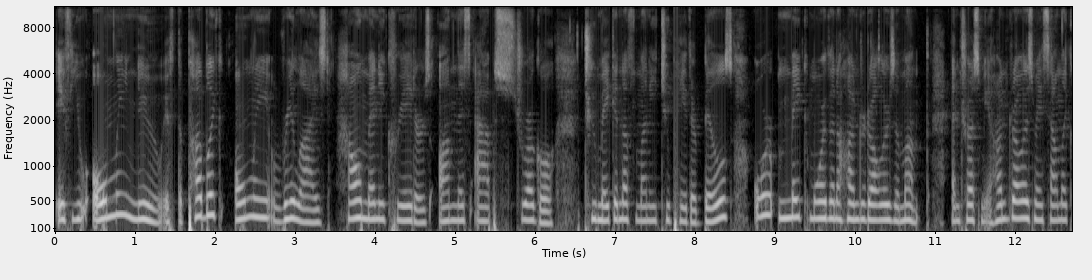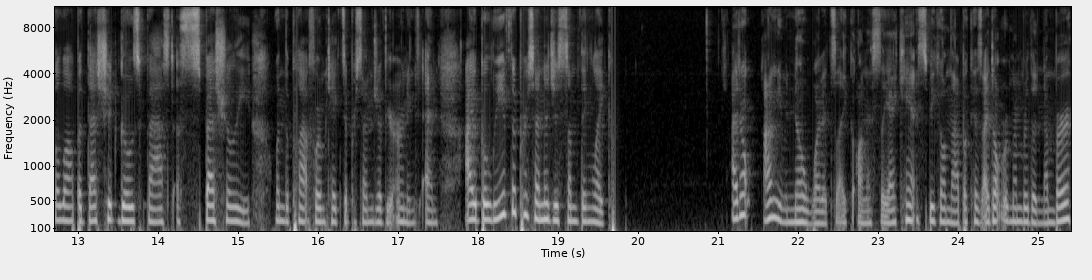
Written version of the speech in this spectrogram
if you only knew, if the public only realized how many creators on this app struggle to make enough money to pay their bills or make more than a $100 a month. And trust me, a $100 may sound like a lot, but that shit goes fast, especially when the platform takes a percentage of your earnings. And I believe the percentage is something like I don't I don't even know what it's like honestly. I can't speak on that because I don't remember the number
